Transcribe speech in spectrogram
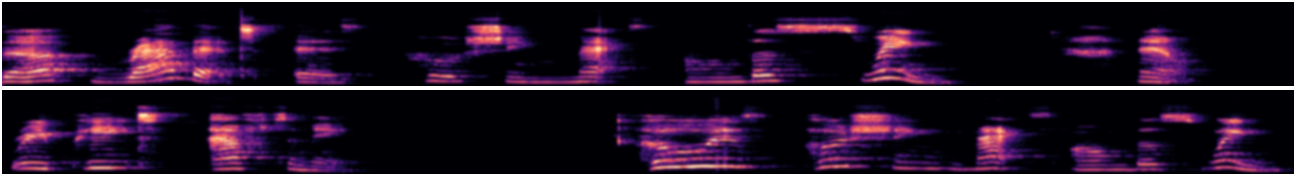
The rabbit is pushing Max on the swing. Now, repeat after me. Who is pushing Max on the swing?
